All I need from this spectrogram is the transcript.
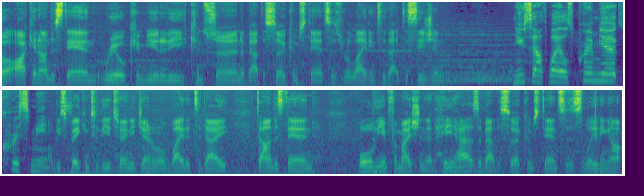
Well, I can understand real community concern about the circumstances relating to that decision. New South Wales Premier Chris Minns. I'll be speaking to the Attorney General later today to understand all the information that he has about the circumstances leading up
